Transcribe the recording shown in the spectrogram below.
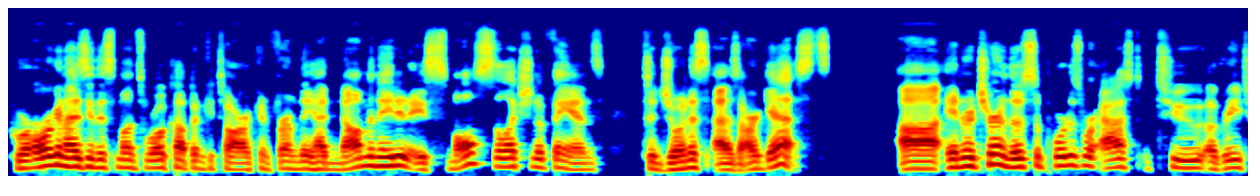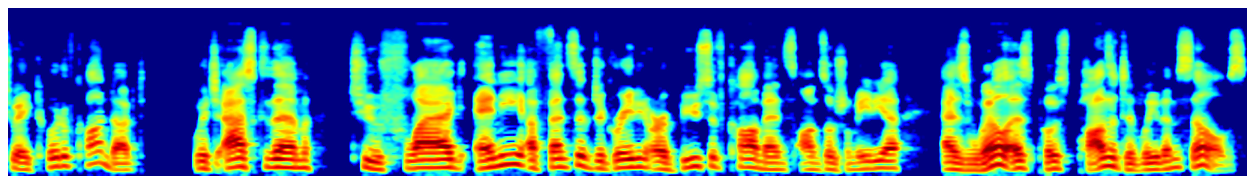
who are organizing this month's World Cup in Qatar, confirmed they had nominated a small selection of fans to join us as our guests. Uh, in return, those supporters were asked to agree to a code of conduct, which asked them to flag any offensive, degrading, or abusive comments on social media, as well as post positively themselves.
